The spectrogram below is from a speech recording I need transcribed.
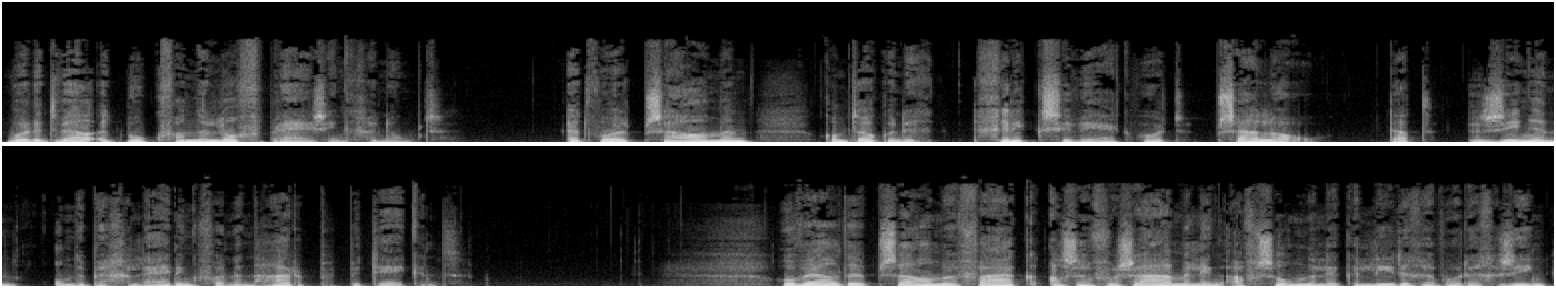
wordt het wel het boek van de lofprijzing genoemd. Het woord psalmen komt ook in het Griekse werkwoord psalo, dat zingen onder begeleiding van een harp betekent. Hoewel de psalmen vaak als een verzameling afzonderlijke liederen worden gezien,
